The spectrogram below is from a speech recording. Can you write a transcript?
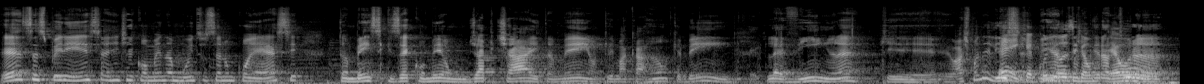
Essa experiência a gente recomenda muito se você não conhece. Também se quiser comer um japchae também, aquele macarrão que é bem levinho, né? Que eu acho uma delícia. É, que é curioso, que é o- temperatura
